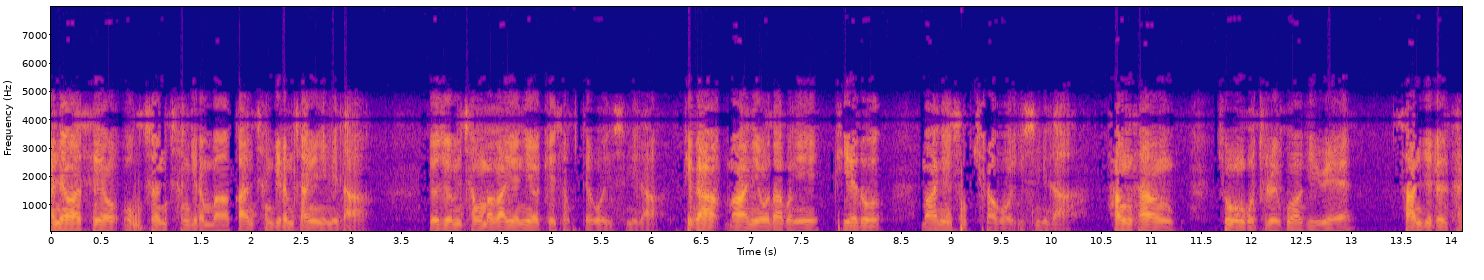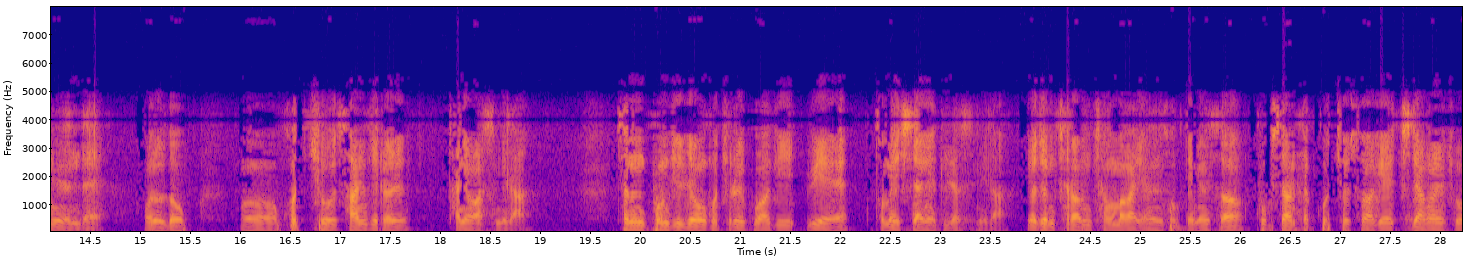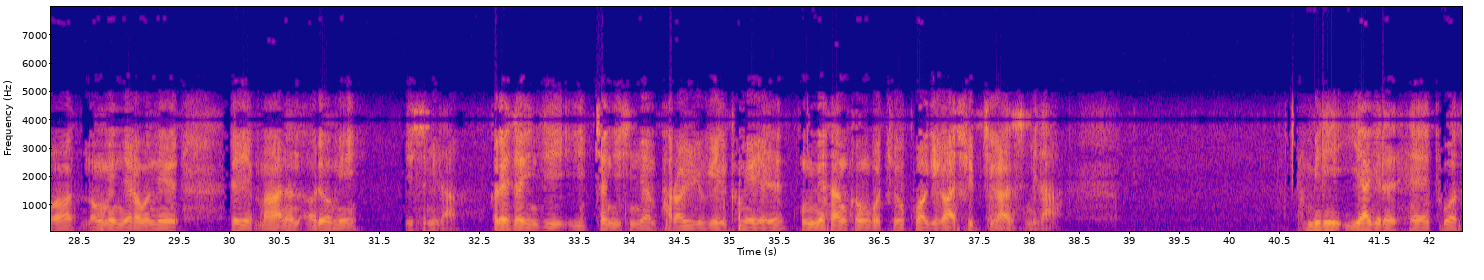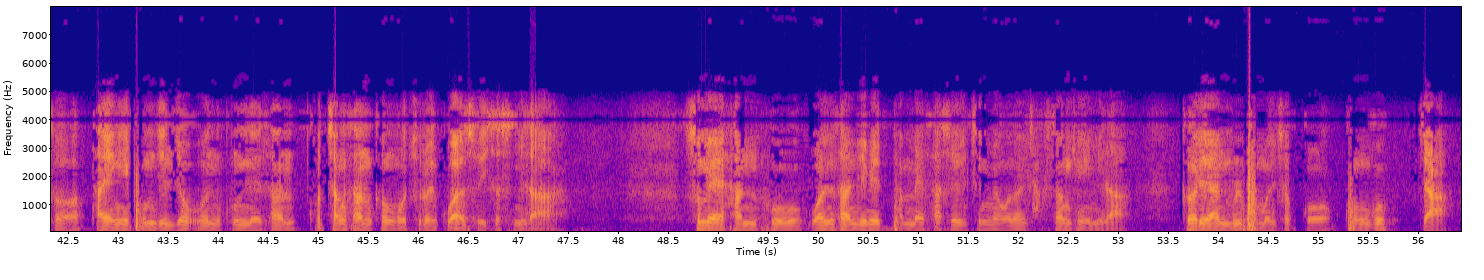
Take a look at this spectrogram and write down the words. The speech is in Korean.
안녕하세요. 옥천 참기름방앗간 참기름 장인입니다. 요즘 장마가 연이어 계속되고 있습니다. 비가 많이 오다 보니 피해도 많이 속출하고 있습니다. 항상 좋은 고추를 구하기 위해 산지를 다니는데 오늘도 어, 고추 산지를 다녀왔습니다. 저는 품질 좋은 고추를 구하기 위해 도매시장에 들렸습니다. 요즘처럼 장마가 연속되면서 국산 핵고추 수확에 지장을 주어 농민 여러분들 이 많은 어려움이 있습니다. 그래서인지 2020년 8월 6일 금요일 국내산 건고추 구하기가 쉽지가 않습니다. 미리 이야기를 해 두어서 다행히 품질 좋은 국내산 고창산 건고추를 구할 수 있었습니다. 수매한 후 원산지 및 판매 사실 증명원을 작성 중입니다. 거래한 물품을 적고 공급자,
